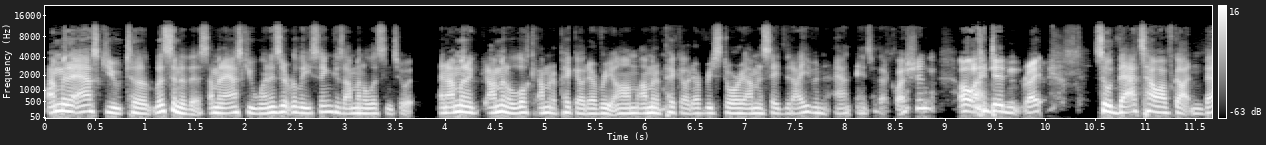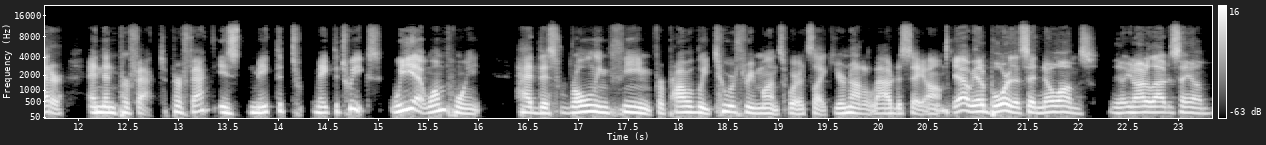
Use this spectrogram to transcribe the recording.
I'm gonna ask you to listen to this. I'm gonna ask you when is it releasing because I'm gonna listen to it, and I'm gonna I'm gonna look. I'm gonna pick out every um. I'm gonna pick out every story. I'm gonna say, did I even a- answer that question? Oh, I didn't. Right. So that's how I've gotten better. And then perfect. Perfect is make the t- make the tweaks. We at one point had this rolling theme for probably two or three months where it's like you're not allowed to say um. Yeah, we had a board that said no ums. You know, you're not allowed to say um.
